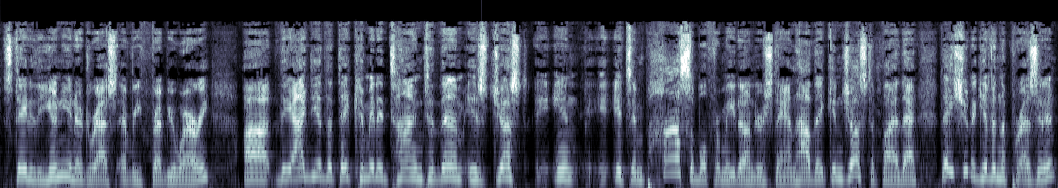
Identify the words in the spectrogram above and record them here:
State of the Union address every February. Uh, the idea that they committed time to them is just in. It's impossible for me to understand how they can justify that. They should have given the president.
